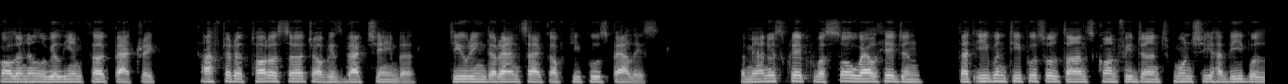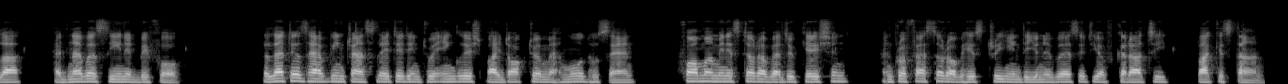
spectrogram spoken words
Colonel William Kirkpatrick after a thorough search of his bedchamber during the ransack of Tipu's palace. The manuscript was so well hidden that even Tipu Sultan's confidant Munshi Habibullah had never seen it before. The letters have been translated into English by Dr. Mahmood Hussain, former Minister of Education and Professor of History in the University of Karachi, Pakistan.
